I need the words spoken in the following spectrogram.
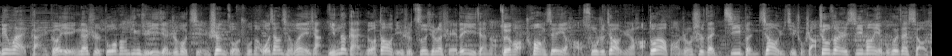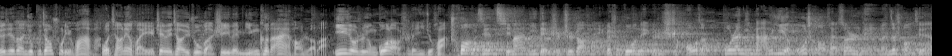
另外，改革也应该是多方听取意见之后谨慎做出的。我想请问一下，您的改革到底是咨询了谁的意见呢？最后，创新也好，素质教育也好，都要保证是在基本教育基础上。就算是西方，也不会在小学阶段就不教数理化吧？我强烈怀疑这位教育主管是一位民科的爱好者吧？依旧是用郭老师的一句话：创新起码你得是知道哪个是锅，哪个是勺子，不然你拿个夜壶炒菜算是哪门子创新啊？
